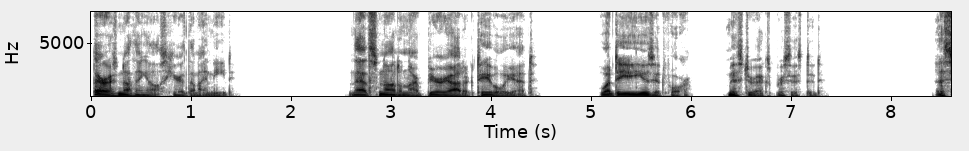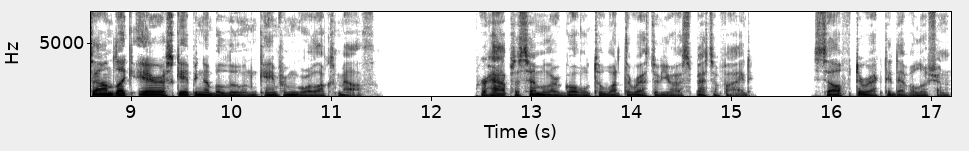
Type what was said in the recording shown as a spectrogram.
There is nothing else here that I need. That's not on our periodic table yet. What do you use it for? Mr. X persisted. A sound like air escaping a balloon came from Gorlock's mouth. Perhaps a similar goal to what the rest of you have specified self directed evolution.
